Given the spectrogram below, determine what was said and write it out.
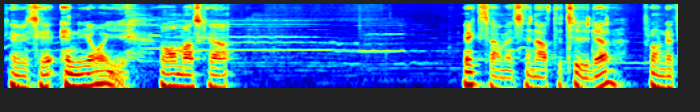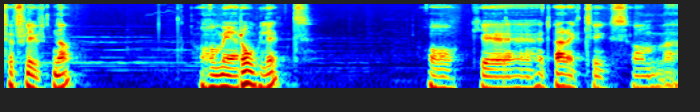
Ska vi se, enjoy. Ja, man ska växa med sina attityder från det förflutna och ha mer roligt. Och eh, ett verktyg som eh,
